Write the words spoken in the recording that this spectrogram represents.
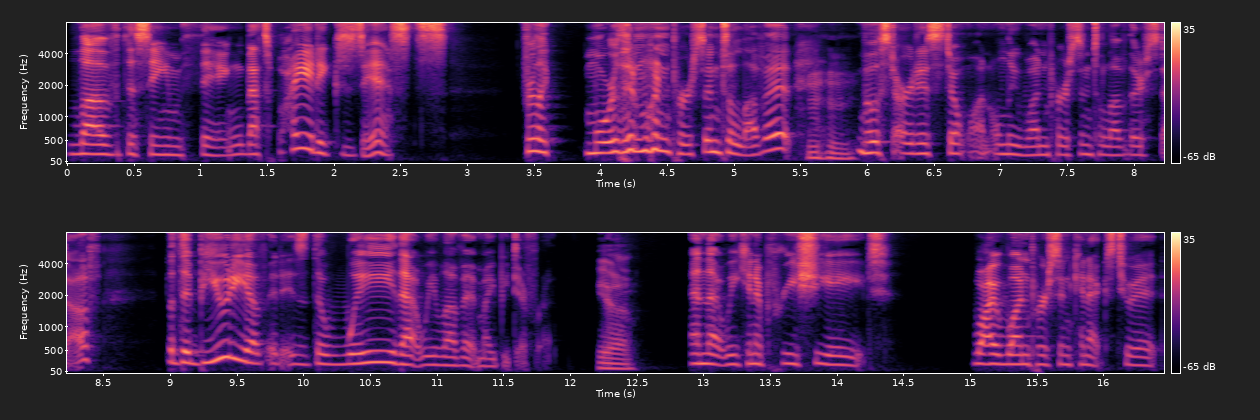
love the same thing. That's why it exists for like more than one person to love it. hmm Most artists don't want only one person to love their stuff. But the beauty of it is the way that we love it might be different Yeah. and that we can appreciate why one person connects to it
